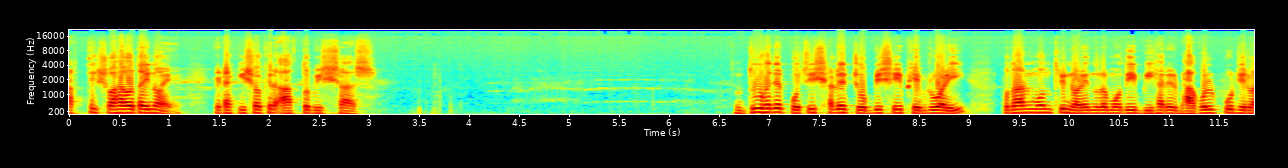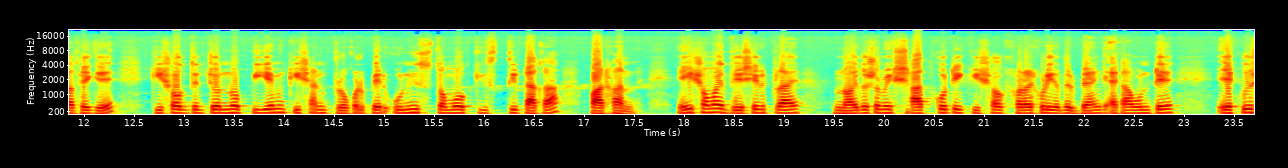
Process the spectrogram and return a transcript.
আর্থিক সহায়তাই নয়, এটা কৃষকের আত্মবিশ্বাস। দু হাজার পঁচিশ সালের চব্বিশে ফেব্রুয়ারি প্রধানমন্ত্রী নরেন্দ্র মোদী বিহারের ভাগলপুর জেলা থেকে কৃষকদের জন্য পিএম কিষাণ প্রকল্পের উনিশতম কিস্তি টাকা পাঠান। এই সময় দেশের প্রায় নয় দশমিক সাত কোটি কৃষক সরাসরি তাদের ব্যাংক অ্যাকাউন্টে একুশ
